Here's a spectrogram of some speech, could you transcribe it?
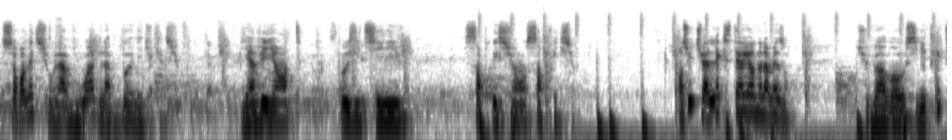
se remettre sur la voie de la bonne éducation. Bienveillante, positive, sans pression, sans friction. Ensuite, tu as l'extérieur de la maison. Tu vas avoir aussi les tricks,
